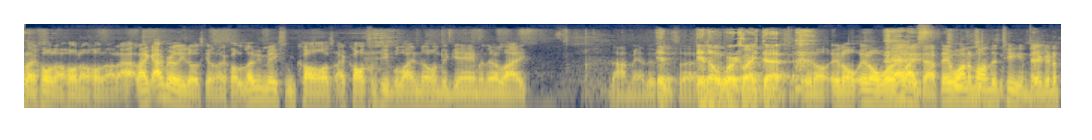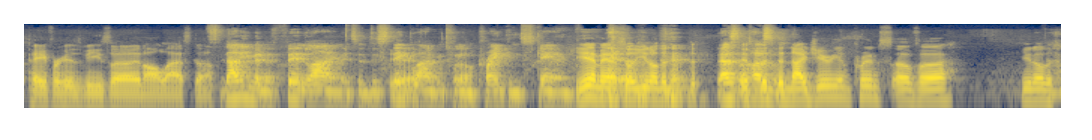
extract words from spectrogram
like, hold on, hold on, hold on." I, like, I barely know what's going on. Like, let me make some calls. I called some people I know in the game, and they're like, "Nah, man, this it, is uh, it don't work like that. It don't it don't it don't work that like that. If they want him on the team, they're gonna pay for his visa and all that stuff. It's not even a thin line; it's a distinct yeah, line between so. prank and scam. Yeah, man. So you know the, the that's the, the, the Nigerian prince of. Uh, you know,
